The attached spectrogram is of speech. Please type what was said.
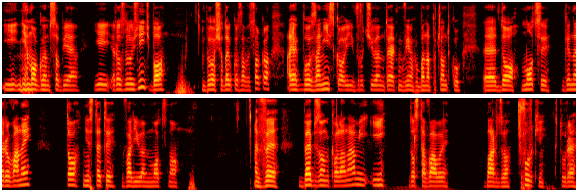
i nie mogłem sobie jej rozluźnić, bo było siodełko za wysoko, a jak było za nisko i wróciłem, to jak mówiłem chyba na początku, e, do mocy generowanej, to niestety waliłem mocno w bebzon kolanami i dostawały bardzo czwórki, które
